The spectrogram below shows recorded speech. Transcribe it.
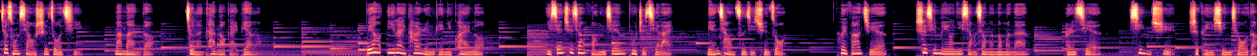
就从小事做起，慢慢的就能看到改变了。不要依赖他人给你快乐。你先去将房间布置起来，勉强自己去做，会发觉事情没有你想象的那么难，而且兴趣是可以寻求的，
